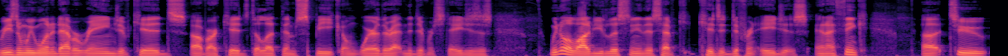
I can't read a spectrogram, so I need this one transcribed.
reason we wanted to have a range of kids of our kids to let them speak on where they're at in the different stages is we know a lot of you listening to this have kids at different ages, and I think uh, to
